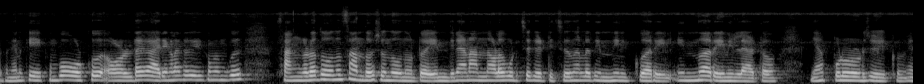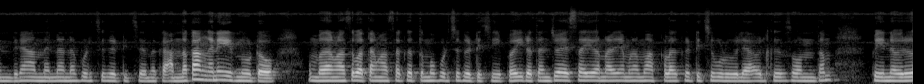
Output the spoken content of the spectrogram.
അതിങ്ങനെ കേൾക്കുമ്പോൾ ഓൾക്ക് ഓളുടെ കാര്യങ്ങളൊക്കെ കേൾക്കുമ്പോൾ നമുക്ക് സങ്കടം തോന്നും സന്തോഷം തോന്നും കേട്ടോ. എന്തിനാണ് അന്നോളെ കുടിച്ച് കെട്ടിച്ചതെന്നുള്ളത് ഇന്ന് എനിക്കും അറിയില്ല ഇന്നും അറിയണില്ല കേട്ടോ. ഞാൻ എപ്പോഴും അവളോട് ചോദിക്കും എന്തിനാ അന്ന് തന്നെ എന്നെ പിടിച്ച് കെട്ടിച്ചതെന്നൊക്കെ അന്നൊക്കെ അങ്ങനെ അങ്ങനെയായിരുന്നു കേട്ടോ. ഒമ്പതാം ക്ലാസ് പത്താം ക്ലാസ് ഒക്കെ എത്തുമ്പോൾ പിടിച്ച് കെട്ടിച്ച്. ഇപ്പോൾ ഇരുപത്തഞ്ച് വയസ്സായി പറഞ്ഞാൽ നമ്മളെ മക്കളെ കെട്ടിച്ച് വിടൂല. അവർക്ക് സ്വന്തം പിന്നെ ഒരു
